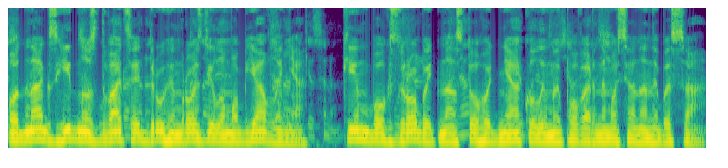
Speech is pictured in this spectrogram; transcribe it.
Однак, згідно з 22 розділом об'явлення, ким Бог зробить нас того дня, коли ми повернемося на небеса.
